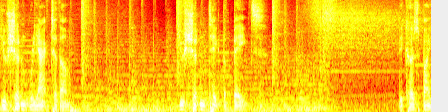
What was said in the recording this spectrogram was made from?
You shouldn't react to them. You shouldn't take the bait. Because by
